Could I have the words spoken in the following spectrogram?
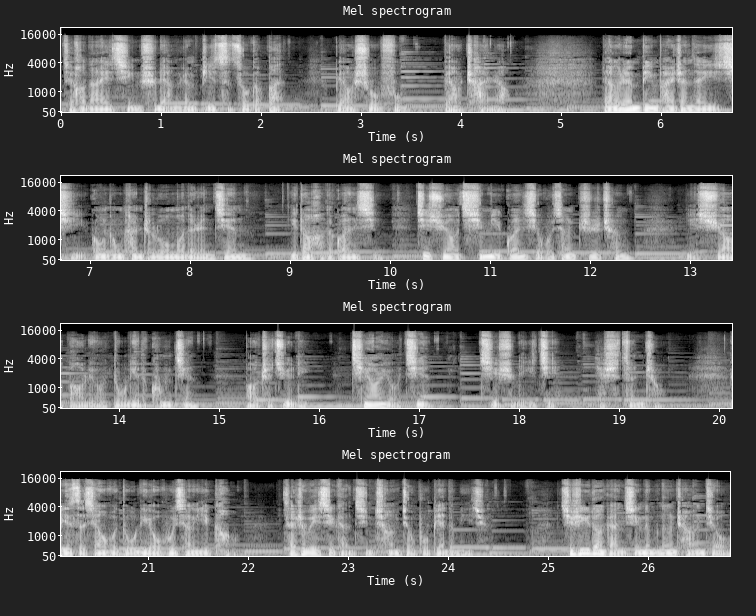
最好的爱情是两个人彼此做个伴，不要束缚，不要缠绕，两个人并排站在一起，共同看着落寞的人间。一段好的关系，既需要亲密关系互相支撑，也需要保留独立的空间，保持距离，亲而有间，既是理解，也是尊重，彼此相互独立又互相依靠，才是维系感情长久不变的秘诀。其实，一段感情能不能长久？”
